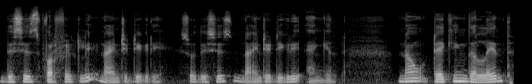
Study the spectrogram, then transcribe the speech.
this is perfectly 90 degree. So this is 90 degree angle. Now taking the length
